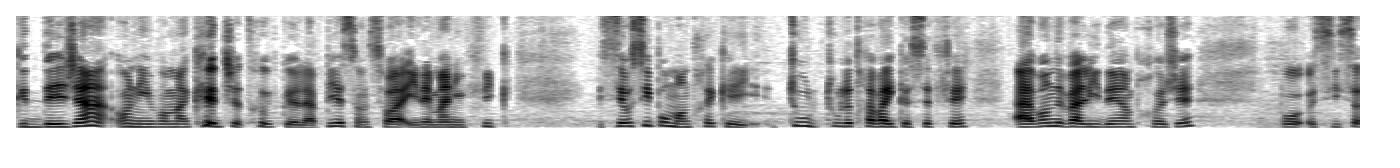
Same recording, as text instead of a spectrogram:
que déjà, au niveau maquette, je trouve que la pièce en soi, il est magnifique. C'est aussi pour montrer que tout, le travail que se fait avant de valider un projet, si ça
